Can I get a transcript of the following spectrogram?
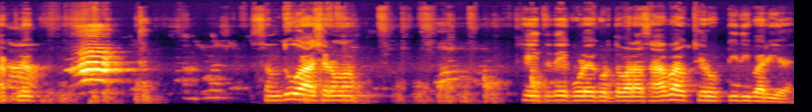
ਆਪਣੇ ਸੰਧੂ ਆਸ਼ਰਮ ਖੇਤ ਦੇ ਕੋਲੇ ਗੁਰਦੁਆਰਾ ਸਾਹਿਬ ਆ, ਉੱਥੇ ਰੋਟੀ ਦੀ ਵਾਰੀ ਹੈ।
